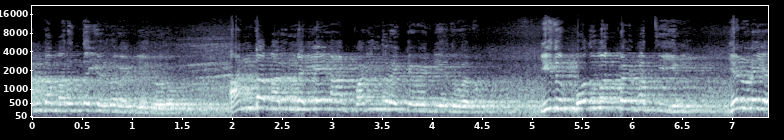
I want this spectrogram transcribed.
அந்த மருந்தை எழுத வேண்டியது வரும். அந்த மருந்தையே நான் பரிந்துரைக்க வேண்டியது வரும். இது பொதுமக்கள் மத்தியில் என்னுடைய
